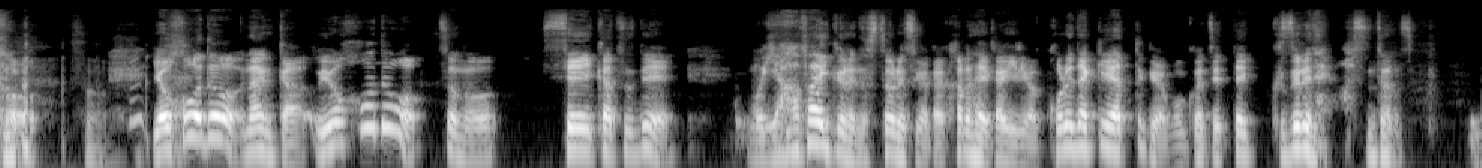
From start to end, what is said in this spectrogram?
そう。そう。よほど、なんか、よほど、その、生活で、もうやばいくらいのストレスがかからない限りは、これだけやっとけば僕は絶対崩れないはずなんですよ。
